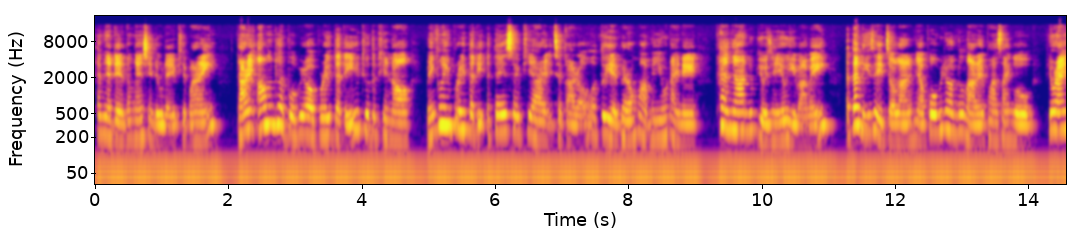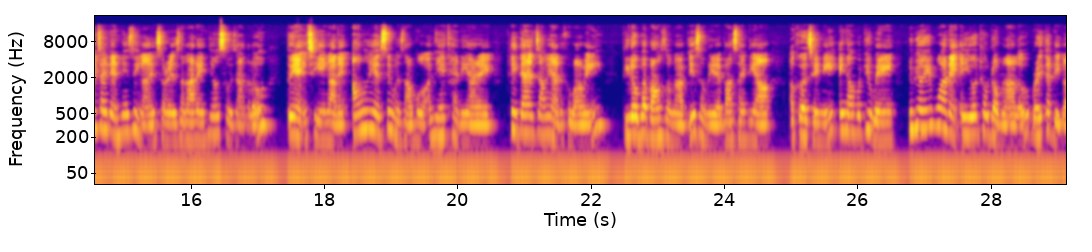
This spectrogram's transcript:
ထက်မြက်တဲ့လုပ်ငန်းရှင်တို့လည်းဖြစ်ပါတယ်။ဒါရင်အားလုံးထက်ပိုပြီးတော့ပရိသတ်တွေအထူးသဖြင့်တော့ main ကလေးပရိသတ်တွေအသေးဆွဲဖြစ်ရတဲ့အချက်ကတော့သူ့ရဲ့ဘယ်တော့မှမယိုးနိုင်တဲ့ခံညာနုပြိုခြင်းရုပ်ရည်ပါမယ်။အသက်40ကျော်လာတဲ့မြောက်ပို့ပြီးတော့နှုတ်လာတဲ့ဘာဆိုင်ကို ပြိုတိုင်းကြိုက်တဲ့နှင်းစင်ကိုင်းဆိုတဲ့စကားနဲ့ညှို့ဆိုကြသလိုသူ့ရဲ့အခြေအနေကလည်းအားလုံးရဲ့စိတ်ဝင်စားမှုကိုအမြဲခံနေရတဲ့ထိတ်တန်းအကြောင်းအရာတစ်ခုပါပဲ။ဒီလိုဘက်ပေါင်းစုံကပြည့်စုံနေတဲ့ဘာဆိုင်တရားအခုချိန်นี้အိမ်တော်မပြုတ်ပင်လူပြိုရေးဘဝနဲ့အယိုးထုတ်တော်မလားလို့ပရိသတ်တွေက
